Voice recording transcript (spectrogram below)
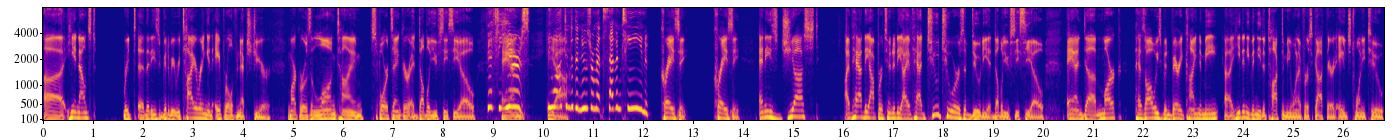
Uh, he announced that he's going to be retiring in April of next year. Mark Rosen, longtime sports anchor at WCCO. 50 And- years. He yeah, walked into the newsroom at 17. crazy, crazy, and he's just. I've had the opportunity. I've had two tours of duty at WCCO, and uh, Mark has always been very kind to me. Uh, he didn't even need to talk to me when I first got there at age 22,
